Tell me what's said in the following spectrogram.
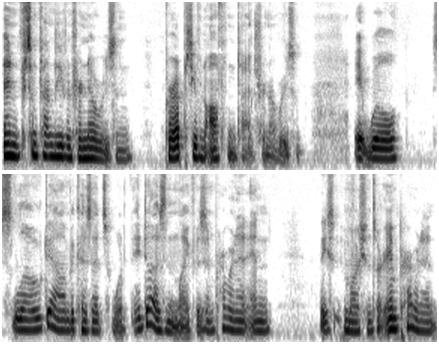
and sometimes even for no reason perhaps even oftentimes for no reason it will slow down because that's what it does in life is impermanent and these emotions are impermanent.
